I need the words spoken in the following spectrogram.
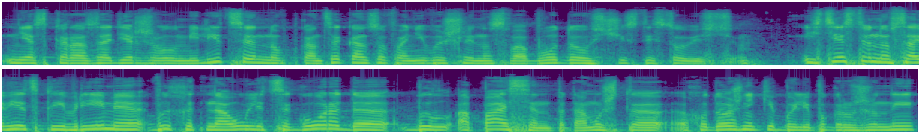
несколько раз задерживала милиция, но в конце концов они вышли на свободу с чистой совестью. Естественно, в советское время выход на улицы города был опасен, потому что художники были погружены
